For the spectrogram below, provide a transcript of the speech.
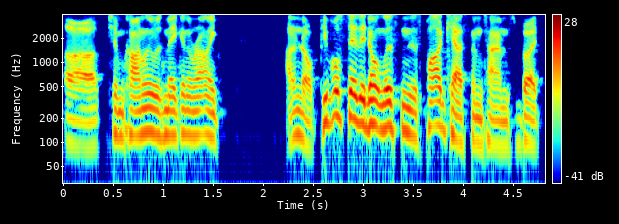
Uh, Tim Connolly was making the round. Like, I don't know. People say they don't listen to this podcast sometimes, but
